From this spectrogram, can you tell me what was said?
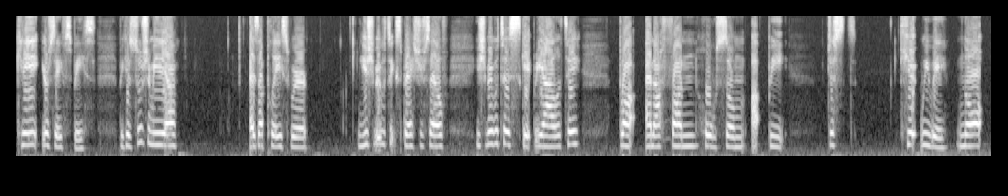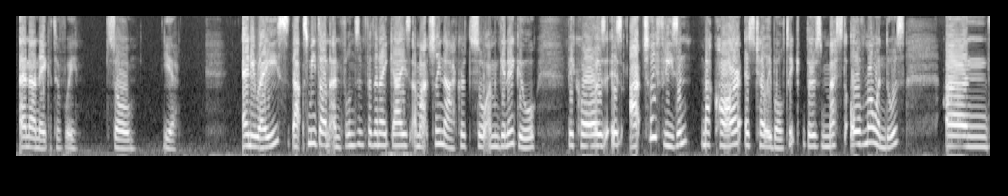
Create your safe space because social media is a place where you should be able to express yourself, you should be able to escape reality, but in a fun, wholesome, upbeat, just cute wee way, not in a negative way. So, yeah. Anyways, that's me done influencing for the night, guys. I'm actually knackered, so I'm gonna go because it's actually freezing. My car is chilly Baltic. There's mist all over my windows, and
